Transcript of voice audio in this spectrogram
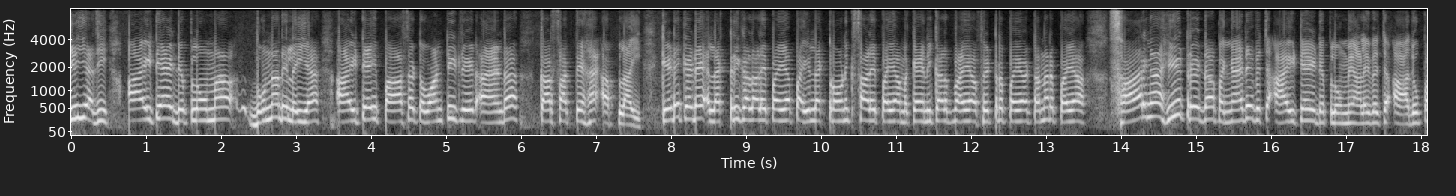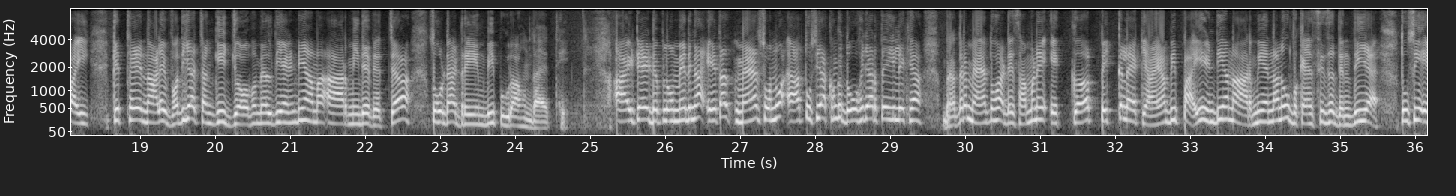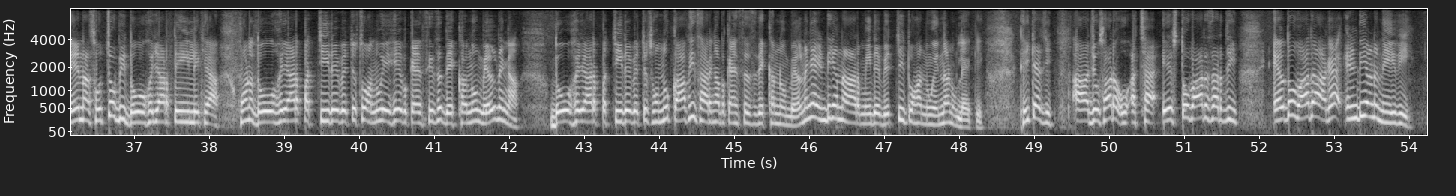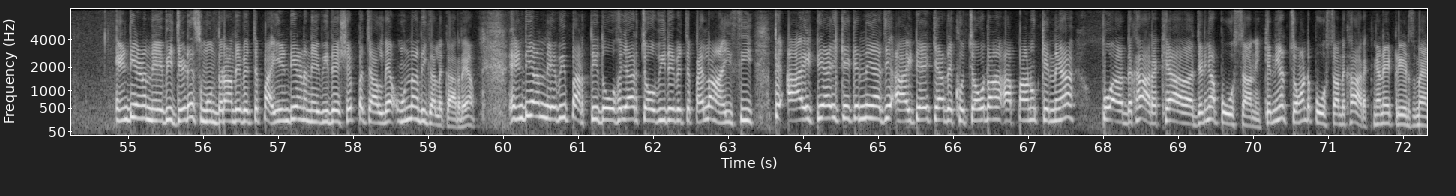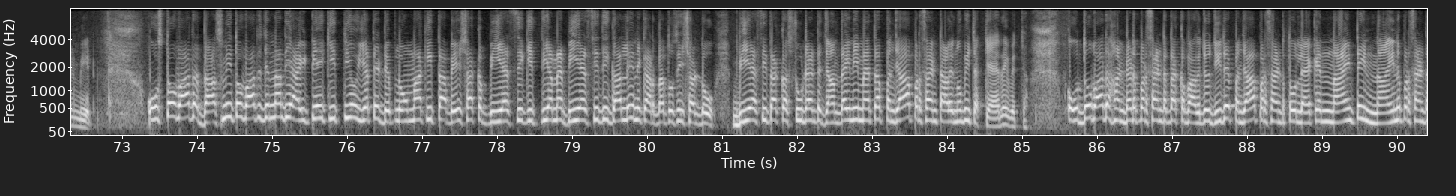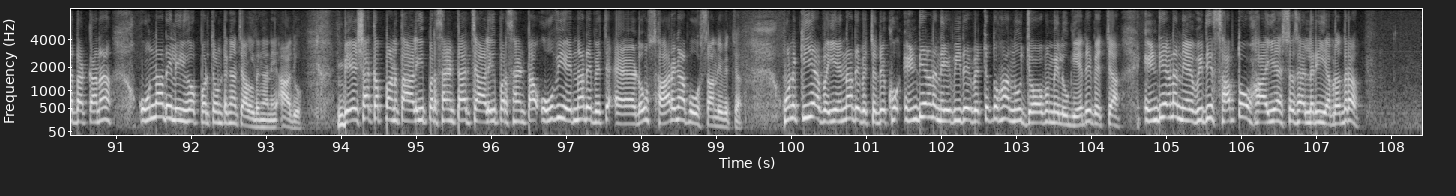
ਕੀ ਹੈ ਜੀ? ਆਈਟੀਆਈ ਡਿਪਲੋਮਾ ਦੋਨਾਂ ਦੇ ਲਈ ਹੈ ਆਈਟੀਆਈ ਪਾਸ 20 ਟ੍ਰੇਡ ਐਂਡ ਕਰ ਸਕਦੇ ਹੈ ਅਪਲਾਈ ਕਿਹੜੇ ਕਿਹੜੇ ਇਲੈਕਟ੍ਰੀਕਲ ਵਾਲੇ ਪਏ ਆ? ਭਾਈ ਇਲੈਕਟ੍ਰੋਨਿਕਸ ਵਾਲੇ ਪਏ ਆ ਮਕੈਨੀਕਲ ਪਏ ਆ ਫਿਟਰ ਪਏ ਆ ਟਨਰ ਪਏ ਆ। ਸਾਰੀਆਂ ਹੀ ਟ੍ਰੇਡਾਂ ਪਈਆਂ ਇਹਦੇ ਵਿੱਚ ਆਈਟੀਆਈ ਡਿਪਲੋਮੇ ਵਾਲੇ ਵਿੱਚ। ਆ ਜਾਓ ਭਾਈ, ਕਿੱਥੇ ਨਾਲੇ ਵਧੀਆ ਚੰਗੀ ਜੌਬ ਮਿਲਦੀ ਹੈ ਇੰਡੀਅਨ ਆਰਮੀ ਦੇ ਵਿੱਚ। ਤੁਹਾਡਾ ਡ੍ਰੀਮ ਵੀ ਪੂਰਾ ਹੁੰਦਾ ਹੈ ਇੱਥੇ। ਆਈਟੀਆਈ ਡਿਪਲੋਮੇ ਦੀਆਂ, ਇਹ ਤਾਂ ਮੈਂ ਤੁਹਾਨੂੰ ਆ ਤੁਸੀਂ ਆਖੋਗੇ 2023 ਲਿਖਿਆ। ਬ੍ਰਦਰ ਮੈਂ ਤੁਹਾਡੇ ਸਾਹਮਣੇ ਇੱਕ ਪਿਕ ਲੈ ਕੇ ਆਇਆ ਵੀ ਭਾਈ ਇੰਡੀਅਨ ਆਰਮੀ ਇਹਨਾਂ ਨੂੰ ਵੈਕੈਂਸੀਜ਼ ਦਿੰਦੀ ਹੈ। ਤੁਸੀਂ ਇਹ ਨਾ ਸੋਚੋ ਵੀ 2023 ਲਿਖਿਆ। ਹੁਣ 2025 ਦੇ ਵਿੱਚ ਤੁਹਾਨੂੰ ਇਹ ਵੈਕੈਂਸੀਜ਼ ਦੇਖਣ ਨੂੰ ਮਿਲਣਗੀਆਂ। 2025 ਦੇ ਵਿੱਚ ਤੁਹਾਨੂੰ ਕਾਫੀ ਸਾਰੀਆਂ ਵੈਕੈਂਸੀਜ਼ ਦੇਖਣ ਨੂੰ ਮਿਲਣਗੀਆਂ ਇੰਡੀਅਨ ਆਰਮੀ ਦੇ ਵਿੱਚ ਹੀ ਤੁਹਾਨੂੰ ਇਹਨਾਂ ਨੂੰ ਲੈ ਕੇ। ਠੀਕ ਹੈ ਜੀ? ਆ ਜੋ ਸਰ ਅੱਛਾ, ਇਸ ਤੋਂ ਬਾਅਦ ਸਰ ਜੀ, ਇਹ ਤੋਂ ਬਾਅਦ ਆ ਗਿਆ ਇੰਡੀਅਨ ਨੇਵੀ ਇੰਡੀਅਨ ਨੇਵੀ ਜਿਹੜੇ ਸਮੁੰਦਰਾਂ ਦੇ ਵਿੱਚ ਭਾਈ ਇੰਡੀਅਨ ਨੇਵੀ ਦੇ ਸ਼ਿਪ ਚੱਲਦੇ ਆ, ਉਹਨਾਂ ਦੀ ਗੱਲ ਕਰ ਰਿਹਾ। ਇੰਡੀਅਨ ਨੇਵੀ ਭਰਤੀ 2024 ਦੇ ਵਿੱਚ ਪਹਿਲਾਂ ਆਈ ਸੀ ਤੇ ਆਈਟੀਆਈ ਕਿ ਕਹਿੰਦੇ ਆ ਜੀ? ਆਈਟੀਆਈ ਕਿਆ ਦੇਖੋ 14 ਆਪਾਂ ਨੂੰ ਕਿੰਨੀਆਂ? ਪੋ- ਦਿਖਾ ਰੱਖਿਆ ਜਿਹੜੀਆਂ ਪੋਸਟਾਂ ਨੇ, ਕਿੰਨੀਆਂ 64 ਪੋਸਟਾਂ ਦਿਖਾ ਰੱਖੀਆਂ ਨੇ ਟ੍ਰੇਡਸਮੈਨ ਮੇਟ ਉਸ ਤੋਂ ਬਾਅਦ 10ਵੀਂ ਤੋਂ ਬਾਅਦ ਜਿਨ੍ਹਾਂ ਦੀ ਆਈਟੀਆਈ ਕੀਤੀ ਹੋਈ ਹੈ ਤੇ ਡਿਪਲੋਮਾ ਕੀਤਾ, ਬੇਸ਼ੱਕ ਬੀਐਸਸੀ ਕੀਤੀ ਹੈ। ਮੈਂ ਬੀਐਸਸੀ ਦੀ ਗੱਲ ਹੀ ਨਹੀਂ ਕਰਦਾ, ਤੁਸੀਂ ਛੱਡੋ। ਬੀਐਸਸੀ ਤੱਕ ਸਟੂਡੈਂਟ ਜਾਂਦਾ ਹੀ ਨਹੀਂ, ਮੈਂ ਤਾਂ 50% ਵਾਲੇ ਨੂੰ ਵੀ ਚੱਕਿਆ ਇਹਦੇ ਵਿੱਚ। ਉਦੋਂ ਬਾਅਦ 100% ਤੱਕ ਵਗ ਜਾਓ, ਜਿਹਦੇ 50% ਤੋਂ ਲੈ ਕੇ 99% ਤੱਕ ਆ ਨਾ, ਉਹਨਾਂ ਦੇ ਲਈ ਇਹ ਓਪਰਚੁਨਟੀਆਂ ਚੱਲਦੀਆਂ ਨੇ, ਆ ਜਾਓ। ਬੇਸ਼ੱਕ 45% ਆ 40% ਆ, ਉਹ ਵੀ ਇਹਨਾਂ ਦੇ ਵਿੱਚ ਐ ਐਡ ਹੋ ਸਾਰੀਆਂ ਪੋਸਟਾਂ ਦੇ ਵਿੱਚ। ਹੁਣ ਕੀ ਹੈ ਬਈ, ਇਹਨਾਂ ਦੇ ਵਿੱਚ ਦੇਖੋ ਇੰਡੀਅਨ ਨੇਵੀ ਦੇ ਵਿੱਚ ਤੁਹਾਨੂੰ ਜੌਬ ਮਿਲੂਗੀ, ਇਹਦੇ ਵਿੱਚ। ਇੰਡੀਅਨ ਨੇਵੀ ਦੀ ਸਭ ਤੋਂ ਹਾਈਐਸਟ ਸੈਲਰੀ ਆ ਬ੍ਰਦਰ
